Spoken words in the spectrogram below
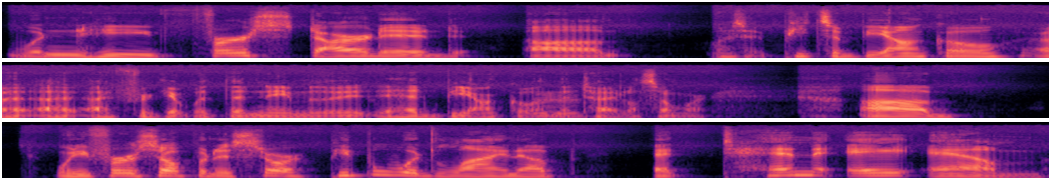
when he first started, um, was it Pizza Bianco? Uh, I, I forget what the name of it. It had Bianco in the title somewhere. Um, when he first opened his store, people would line up at 10 a.m.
